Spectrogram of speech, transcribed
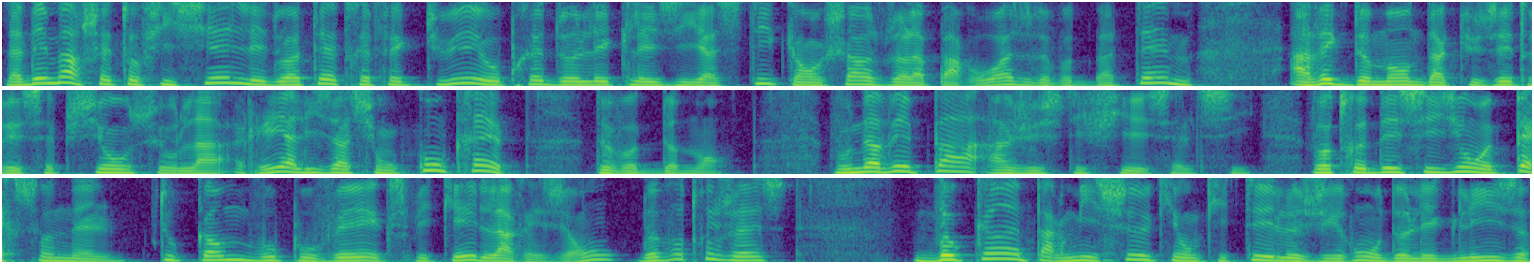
La démarche est officielle et doit être effectuée auprès de l'ecclésiastique en charge de la paroisse de votre baptême, avec demande d'accusé de réception sur la réalisation concrète de votre demande. Vous n'avez pas à justifier celle-ci. Votre décision est personnelle, tout comme vous pouvez expliquer la raison de votre geste. D'aucuns parmi ceux qui ont quitté le giron de l'Église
